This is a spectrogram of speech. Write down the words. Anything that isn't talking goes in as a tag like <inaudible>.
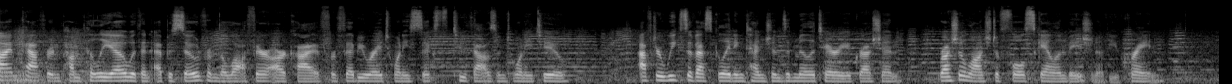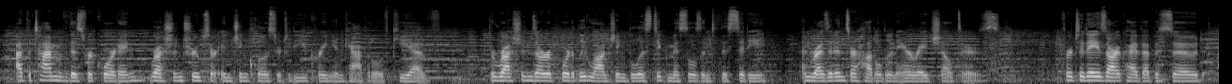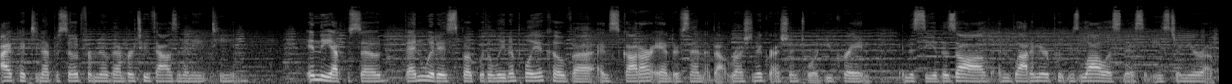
I'm Catherine Pompilio with an episode from the Lawfare Archive for February 26, 2022. After weeks of escalating tensions and military aggression, Russia launched a full scale invasion of Ukraine. At the time of this recording, Russian troops are inching closer to the Ukrainian capital of Kiev. The Russians are reportedly launching ballistic missiles into the city, and residents are huddled in air raid shelters. For today's archive episode, I picked an episode from November 2018. In the episode, Ben Wittes spoke with Alina Polyakova and Scott R. Anderson about Russian aggression toward Ukraine in the Sea of Azov and Vladimir Putin's lawlessness in Eastern Europe.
